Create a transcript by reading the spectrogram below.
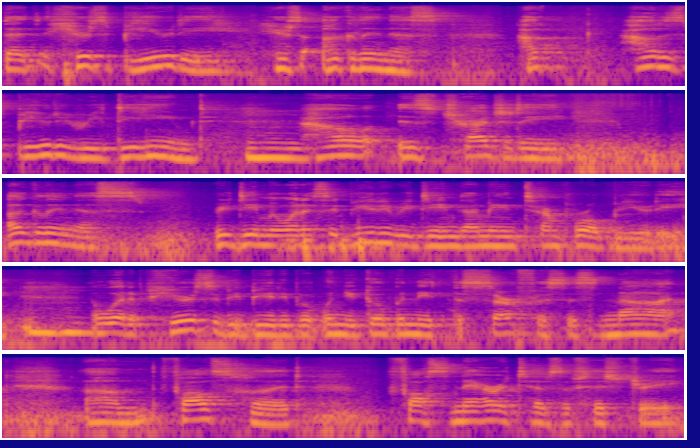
that here's beauty, here's ugliness. How how does beauty redeemed? Mm-hmm. How is tragedy, ugliness redeemed? And when I say beauty redeemed, I mean temporal beauty. Mm-hmm. And what appears to be beauty, but when you go beneath the surface, is not um, falsehood false narratives of history,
